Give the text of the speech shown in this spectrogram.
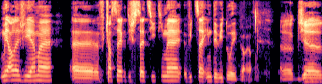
My ale žijeme e, v čase, když se cítíme více e, gdzie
